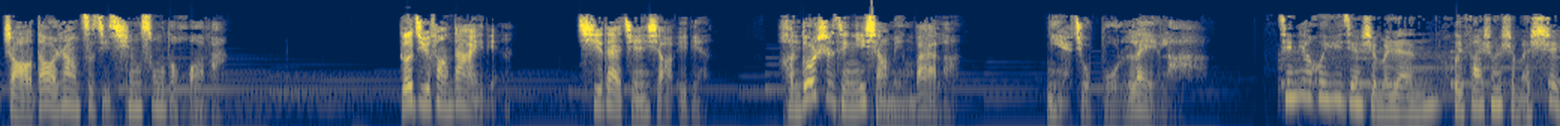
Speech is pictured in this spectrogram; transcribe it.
找到让自己轻松的活法。格局放大一点，期待减小一点，很多事情你想明白了。你也就不累了。今天会遇见什么人，会发生什么事，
